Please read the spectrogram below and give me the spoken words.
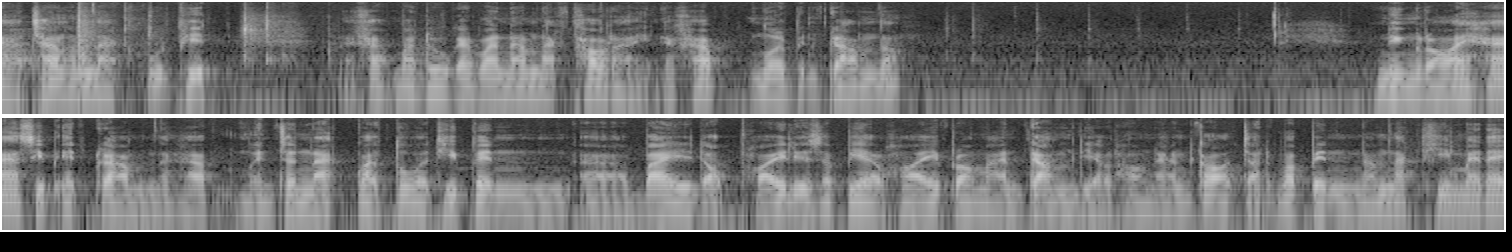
นาดชั่งน้ำหนักพูดผิดนะครับมาดูกันว่าน้ำหนักเท่าไหร่นะครับ หน่วยเป็นกรัมเนาะ151 กรัมนะครับ เหมือนจะหนักกว่าตัวที่เป็นใบ drop point หรือ spear point ประมาณกรัมเดียวเท่านั้น ก็จัดว่าเป็นน้ำหนักที่ไม่ได้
